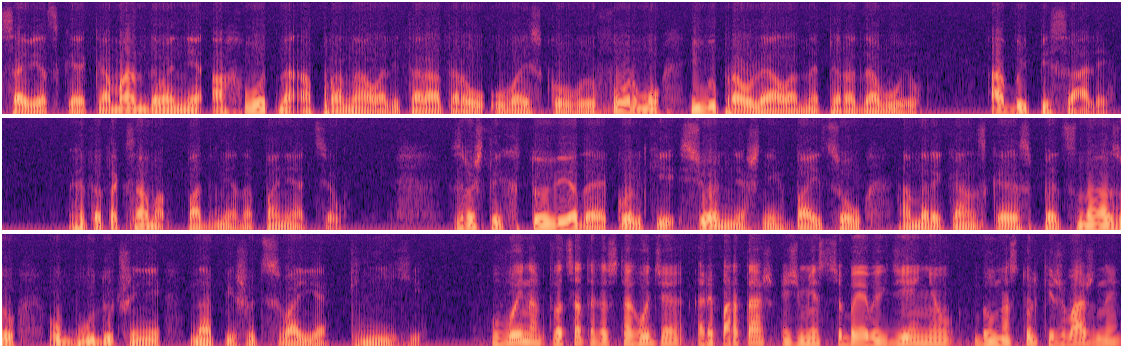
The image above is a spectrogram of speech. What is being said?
савецкае камандаванне ахвотна апранала літаратараў у вайсковую форму і выпраўляла на перадавую. Абы пісалі. Гэта таксама падмена паняццяў. Зрэшты, хто ведае, колькі сённяшніх байцоў амерыканская спецназу у будучыні напішуць свае кнігі. У войнах 20 стагоддзя рэпартаж з месца баявых дзеянняў быў настолькі ж важны,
